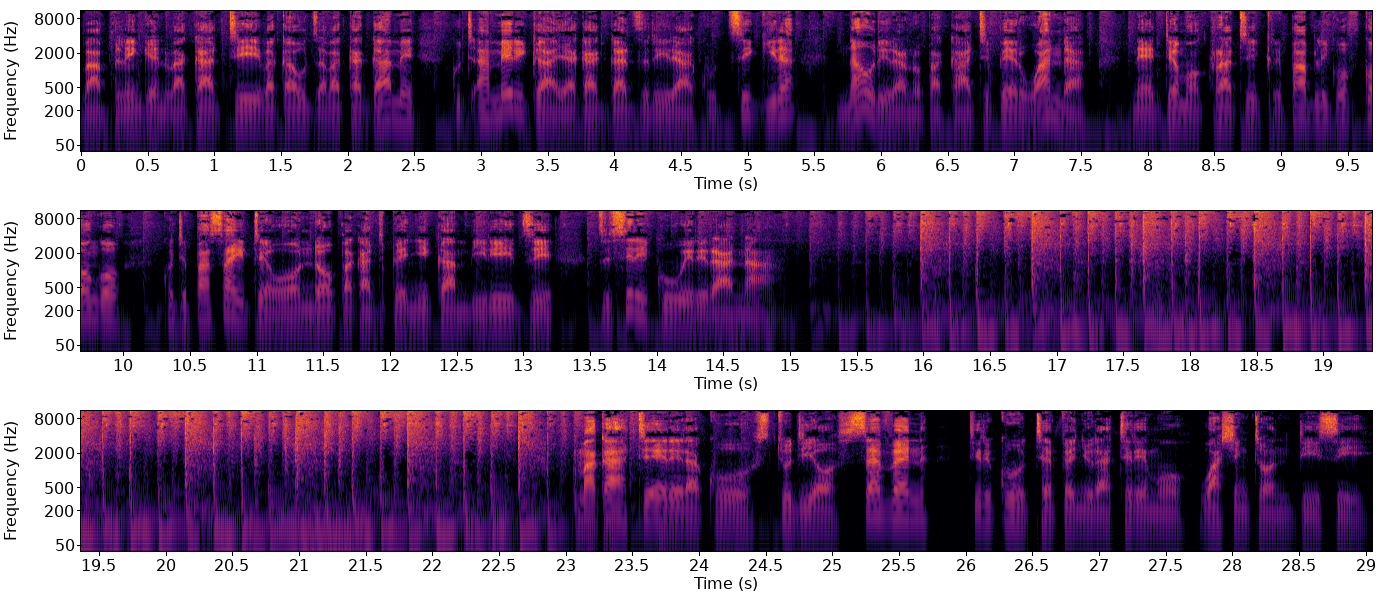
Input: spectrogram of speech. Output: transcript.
Vablinken vakati vakaudza vakagame kuti america yakagadzirira kutsigira nhaurirano pakati perwanda nedemocratic republic of congo kuti pasaite hondo pakati penyika mbiri idzi dzisiri kuwirirana. Makateerera kustudio 7 tiri kutepfenyura tiri muwashington dc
